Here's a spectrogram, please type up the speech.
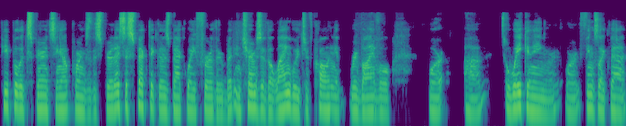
people experiencing outpourings of the Spirit. I suspect it goes back way further, but in terms of the language of calling it revival or uh, awakening or, or things like that,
